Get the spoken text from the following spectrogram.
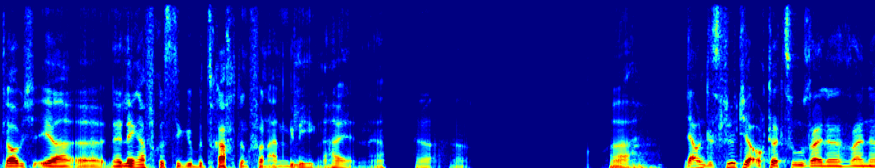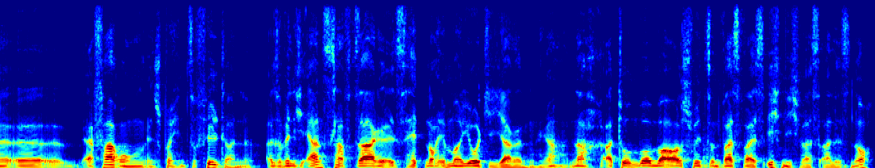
glaube ich, eher äh, eine längerfristige Betrachtung von Angelegenheiten. Ja. ja, ja. Ja. Ja, und es führt ja auch dazu, seine, seine äh, Erfahrungen entsprechend zu filtern. Ne? Also wenn ich ernsthaft sage, es hätte noch immer Jod gegangen, ja, nach Atombombe Auschwitz und was weiß ich nicht was alles noch.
